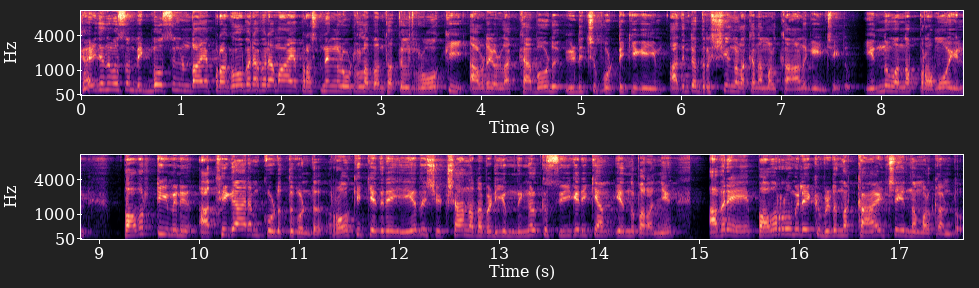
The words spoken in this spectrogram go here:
കഴിഞ്ഞ ദിവസം ബിഗ് ബോസിൽ ഉണ്ടായ പ്രകോപനപരമായ പ്രശ്നങ്ങളോടുള്ള ബന്ധത്തിൽ റോക്കി അവിടെയുള്ള കബോർഡ് ഇടിച്ചു പൊട്ടിക്കുകയും അതിന്റെ ദൃശ്യങ്ങളൊക്കെ നമ്മൾ കാണുകയും ചെയ്തു. ഇന്ന് വന്ന പ്രൊമോയിൽ പവർ ടീമിന് അധികാരം കൊടുത്തുകൊണ്ട് റോക്കിക്കെതിരെ ഏത് ശിക്ഷാ നടപടിയും നിങ്ങൾക്ക് സ്വീകരിക്കാം എന്ന് പറഞ്ഞ് അവരെ പവർ റൂമിലേക്ക് വിടുന്ന കാഴ്ചയും നമ്മൾ കണ്ടു.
